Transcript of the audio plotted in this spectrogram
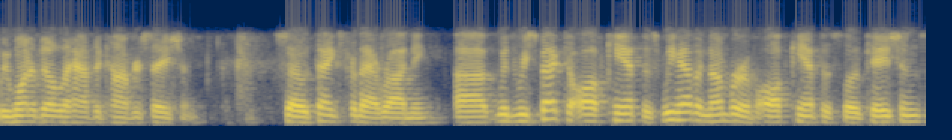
we want to be able to have the conversation. So thanks for that, Rodney. Uh, with respect to off-campus, we have a number of off-campus locations.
